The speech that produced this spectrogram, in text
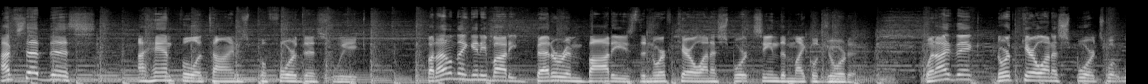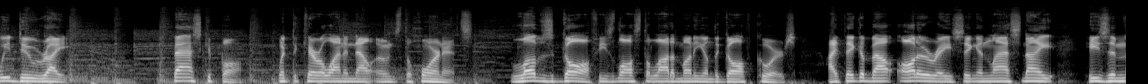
I've said this a handful of times before this week, but I don't think anybody better embodies the North Carolina sports scene than Michael Jordan. When I think North Carolina sports, what we do right basketball. Went to Carolina, now owns the Hornets. Loves golf. He's lost a lot of money on the golf course. I think about auto racing, and last night he's in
